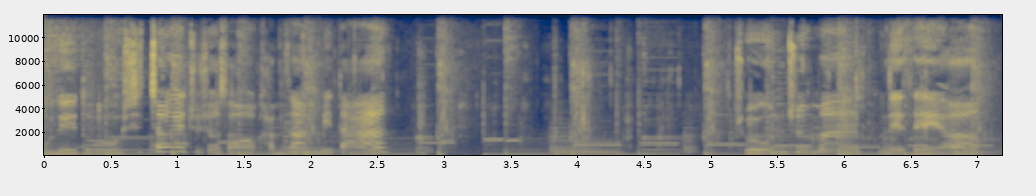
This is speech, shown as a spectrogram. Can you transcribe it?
오늘도 시청해주셔서 감사합니다. 좋은 주말 보내세요.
